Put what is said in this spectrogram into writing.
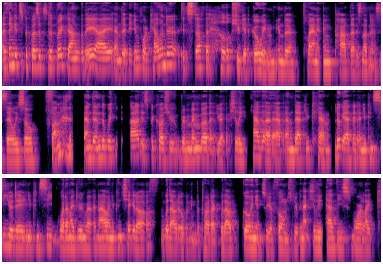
I think it's because it's the breakdown with AI and the import calendar. It's stuff that helps you get going in the planning part that is not necessarily so fun. And then the widget part is because you remember that you actually have that app and that you can look at it and you can see your day and you can see what am I doing right now and you can check it off without opening the product, without going into your phone. So you can actually have these more like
